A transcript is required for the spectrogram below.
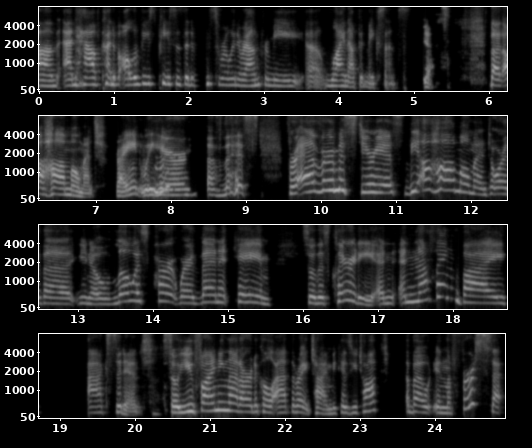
um, and have kind of all of these pieces that have been swirling around for me uh, line up and make sense. Yes, that aha moment, right? We mm-hmm. hear of this forever mysterious, the aha moment, or the you know lowest part where then it came. So this clarity and and nothing by accident. So you finding that article at the right time because you talked about in the first set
